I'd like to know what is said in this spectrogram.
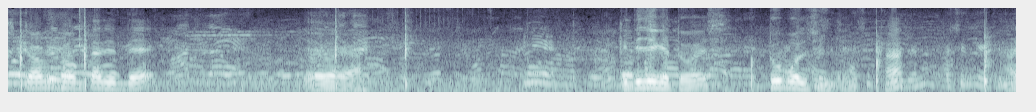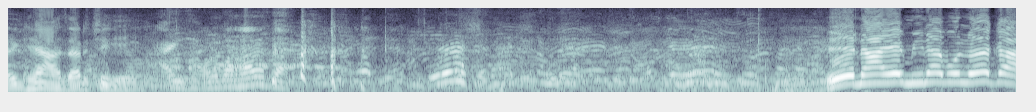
स्टंप ठोकतात इथे. हे बघा. कितीची घेतोयस? तू बोलशील तू. हा? अरे घे हजारची घे. ए नाही मी नाही बोललोय का?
